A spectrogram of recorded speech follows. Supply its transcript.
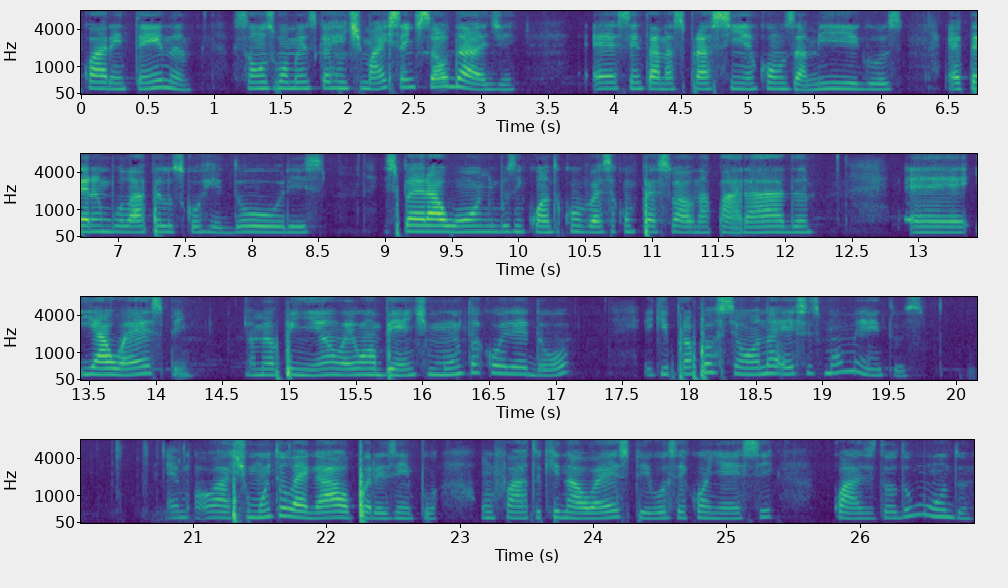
quarentena são os momentos que a gente mais sente saudade. É sentar nas pracinhas com os amigos, é perambular pelos corredores, esperar o ônibus enquanto conversa com o pessoal na parada. É... e a UESP, na minha opinião, é um ambiente muito acolhedor e que proporciona esses momentos. É, eu acho muito legal, por exemplo, um fato que na UESP você conhece quase todo mundo.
